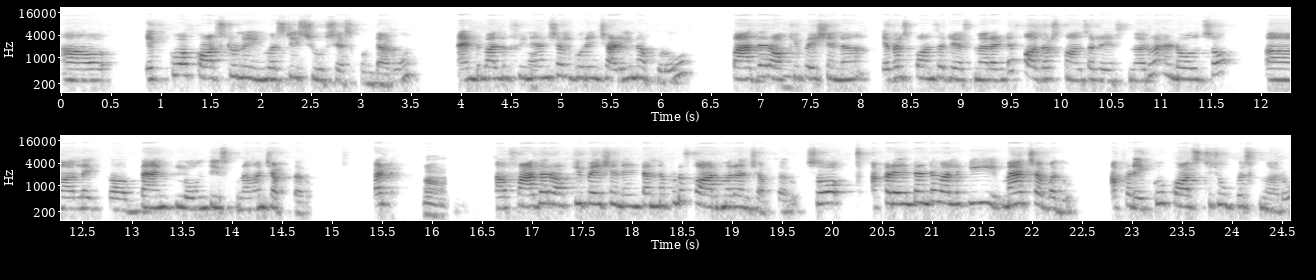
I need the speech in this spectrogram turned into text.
ఆ, ఎక్కువ కాస్ట్ ఉన్న యూనివర్సిటీస్ చూస్ చేసుకుంటారు. అండ్ వాళ్ళు ఫినాన్షియల్ గురించి అడిగినప్పుడు ఫాదర్ ఆక్యుపేషన్ ఎవరు స్పాన్సర్ చేస్తున్నారంటే ఫాదర్ స్పాన్సర్ చేస్తున్నారు. And also like bank loan తీసుకున్నామని చెప్తారు. బట్ ఫాదర్ ఆక్యుపేషన్ ఏంటన్నప్పుడు ఫార్మర్ అని చెప్తారు. సో అక్కడ ఏంటంటే వాళ్ళకి మ్యాచ్ అవ్వదు. అక్కడ ఎక్కువ కాస్ట్ చూపిస్తున్నారు.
